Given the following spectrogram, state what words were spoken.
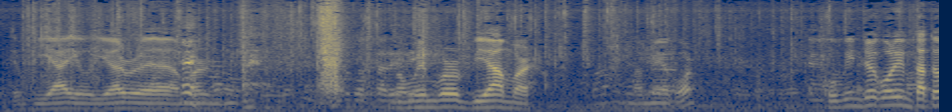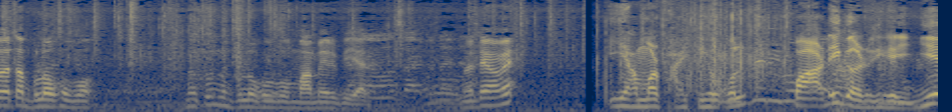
এতিয়া বিয়া ইয়াৰ এ, আমাৰ নৱেম্বৰৰ বিয়া আমাৰ মামীয়েকৰ খুব এনজয় কৰিম তাতেও এটা ব্লগ হ'ব নতুন ব্লগ হ'ব মামেৰ বিয়াৰ নহয় দে মামে ये हमारे भाईटी हो कल पार्टी कर रही है ये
